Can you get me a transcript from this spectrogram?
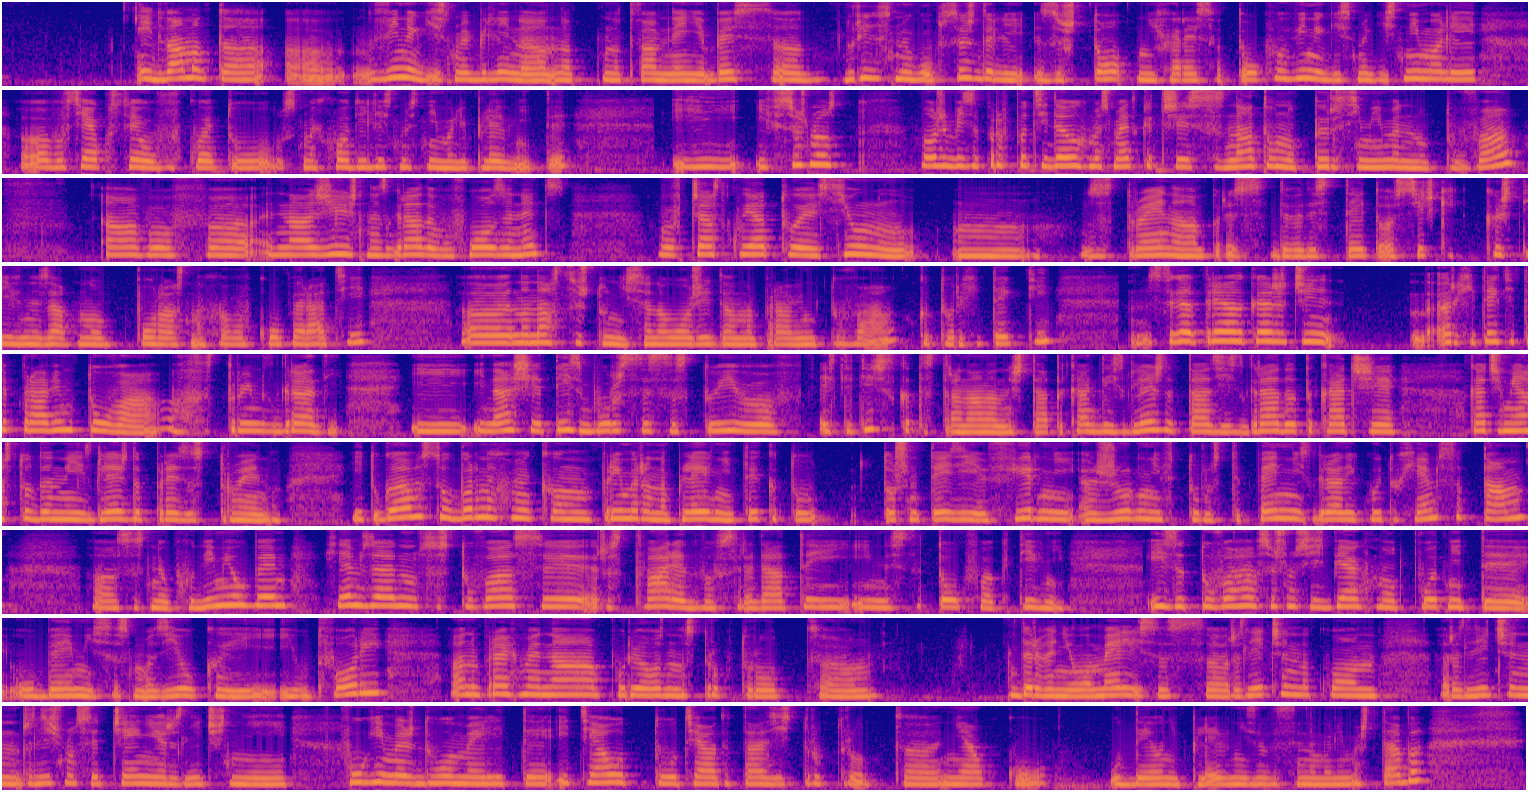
И двамата а, винаги сме били на, на, на това мнение, без а, дори да сме го обсъждали защо ни харесва толкова. Винаги сме ги снимали а, във всяко село, в което сме ходили, сме снимали плевните. И, и всъщност може би за първ път си дадохме сметка, че съзнателно търсим именно това. А в а, една жилищна сграда в Лозенец, в част, която е силно м- застроена през 90-те, т.е. всички къщи внезапно пораснаха в кооперации, на нас също ни се наложи да направим това като архитекти. Сега трябва да кажа, че архитектите правим това, строим сгради. И, и нашият избор се състои в естетическата страна на нещата, как да изглежда тази сграда, така че така че място да не изглежда презастроено. И тогава се обърнахме към примера на плевните, като точно тези ефирни, ажурни, второстепенни сгради, които хем са там, а, с необходимия обем, хем заедно с това се разтварят в средата и, и не са толкова активни. И за това всъщност избягахме от плътните обеми с мазилка и, и отвори, а направихме една пориозна структура от а, дървени ламели с различен наклон, различен, различно сечение, различни фуги между ламелите и цялото, цялата тази структура от няколко отделни плевни, за да се намали мащаба,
